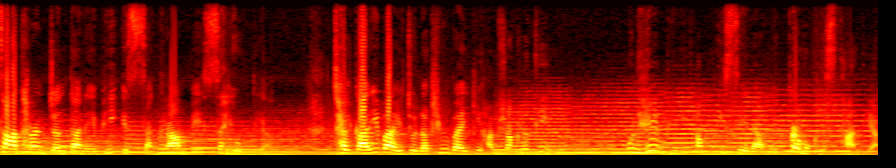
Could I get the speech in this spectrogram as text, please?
साधारण जनता ने भी इस संग्राम में सहयोग दिया। झलकारी बाई जो लक्ष्मीबाई की हमशक्ल थी, उन्हें भी अपनी सेना में प्रमुख स्थान दिया।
